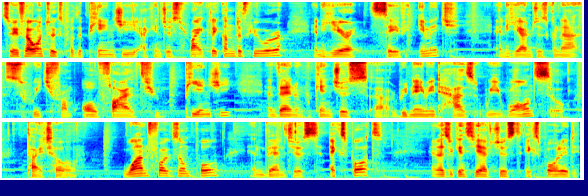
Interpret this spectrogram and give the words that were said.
So if I want to export the PNG, I can just right click on the viewer and here save image. And here I'm just gonna switch from all file to PNG and then we can just uh, rename it as we want. So title one, for example, and then just export. And as you can see, I've just exported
